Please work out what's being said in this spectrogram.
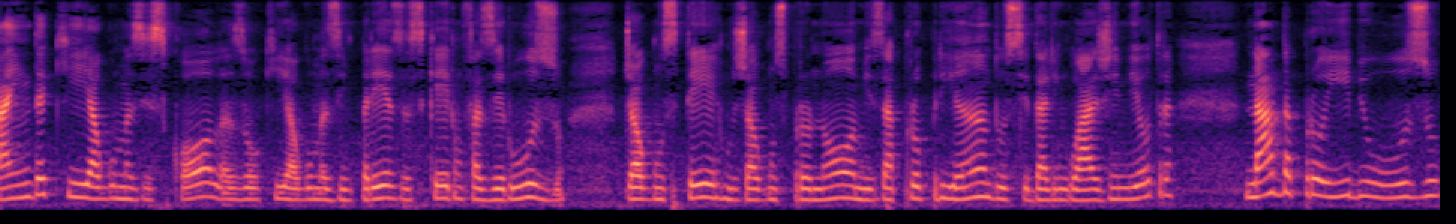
Ainda que algumas escolas ou que algumas empresas queiram fazer uso de alguns termos, de alguns pronomes, apropriando-se da linguagem neutra, nada proíbe o uso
